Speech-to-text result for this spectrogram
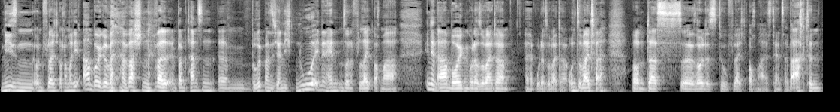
niesen und vielleicht auch nochmal die Armbeuge waschen, weil beim Tanzen ähm, berührt man sich ja nicht nur in den Händen, sondern vielleicht auch mal in den Armbeugen oder so weiter äh, oder so weiter und so weiter. Und das äh, solltest du vielleicht auch mal als Tänzer beachten,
